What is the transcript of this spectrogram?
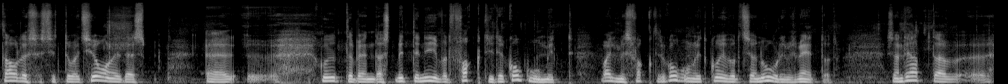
taolistes situatsioonides kujutab endast mitte niivõrd faktide kogumit, valmis faktide kogumit, kuivõrd see on uurimismeetod see on teatav äh,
